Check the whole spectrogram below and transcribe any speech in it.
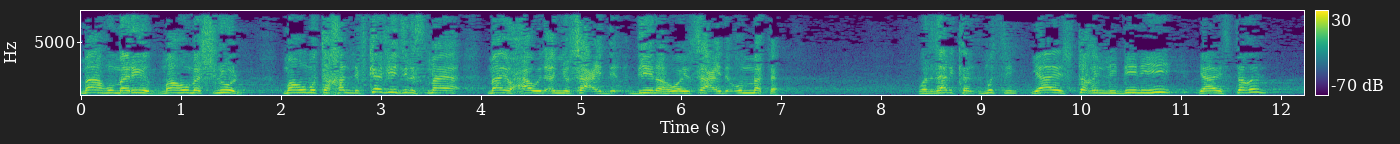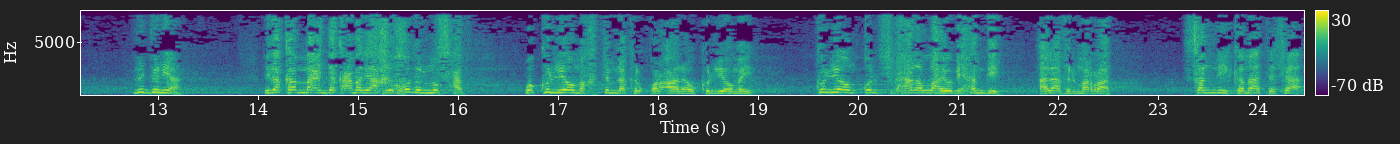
ما هو مريض ما هو مشلول. ما هو متخلف. كيف يجلس ما ما يحاول أن يساعد دينه ويساعد أمته؟ ولذلك المسلم يا يشتغل لدينه يا يشتغل للدنيا. إذا كان ما عندك عمل يا أخي خذ المصحف وكل يوم أختم لك القرآن أو كل يومين. كل يوم قل سبحان الله وبحمده آلاف المرات. صلي كما تشاء.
